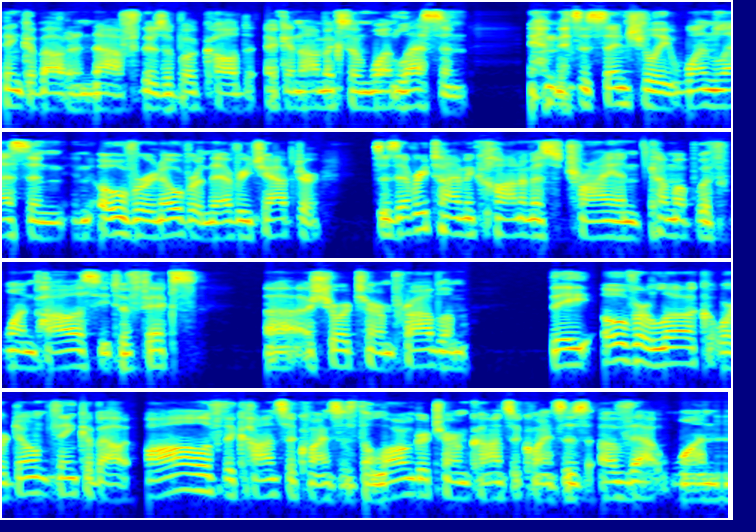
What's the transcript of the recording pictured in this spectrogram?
think about enough. There's a book called Economics in One Lesson, and it's essentially one lesson in over and over in every chapter. It says every time economists try and come up with one policy to fix uh, a short term problem, they overlook or don't think about all of the consequences, the longer term consequences of that one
